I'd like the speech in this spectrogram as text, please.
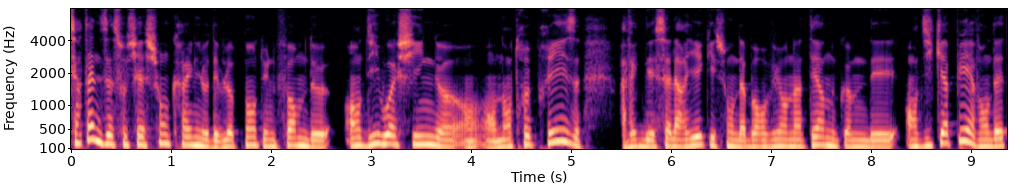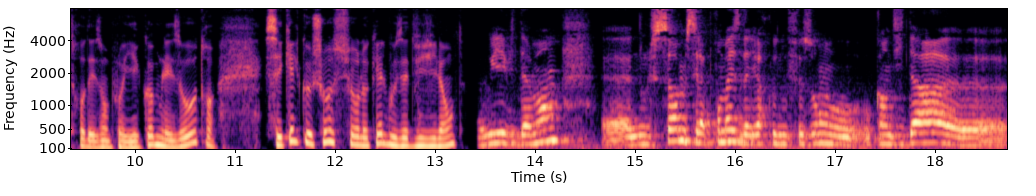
Certaines associations craignent le développement d'une forme de handy-washing en, entreprise, avec des salariés qui sont d'abord vus en interne comme des handicapés avant d'être des employés comme les autres. C'est quelque chose sur lequel vous êtes vigilante? Oui, évidemment. Euh, nous le sommes. C'est la promesse d'ailleurs que nous faisons aux, candidats euh,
